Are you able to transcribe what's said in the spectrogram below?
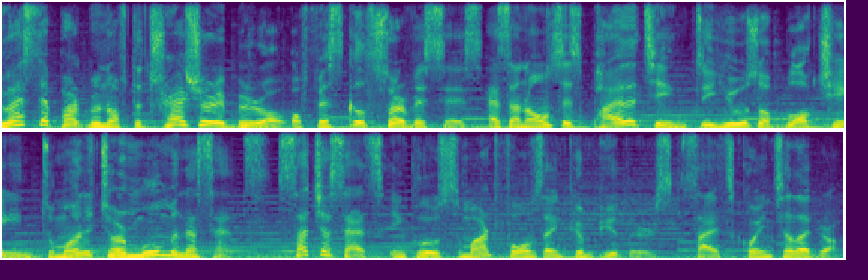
US Department of the Treasury Bureau of Fiscal Services has announced it's piloting the use of blockchain to monitor movement assets. Such assets include smartphones and computers, cites Cointelegraph.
